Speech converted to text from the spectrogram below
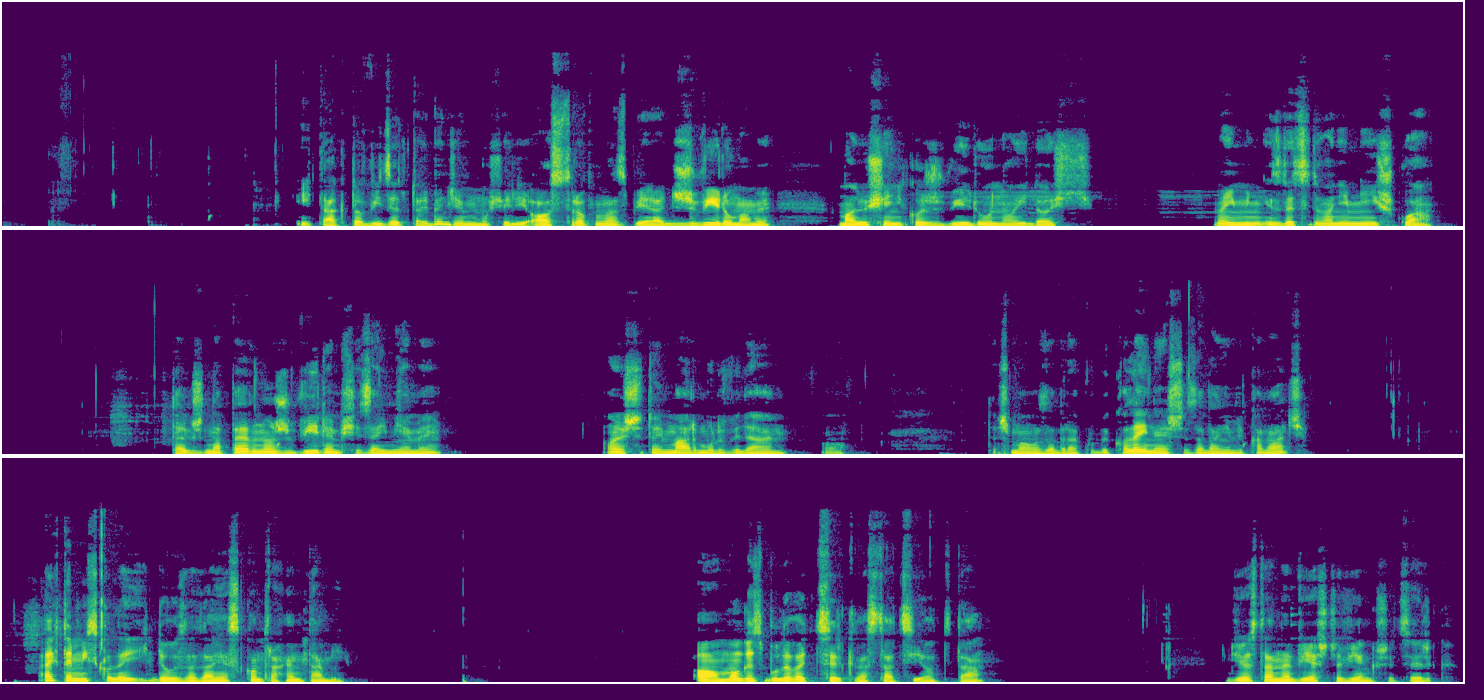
I tak to widzę, tutaj będziemy musieli ostro nazbierać żwiru. Mamy malusieńko żwiru, no i dość, no i zdecydowanie mniej szkła. Także na pewno żwirem się zajmiemy. O, jeszcze tutaj marmur wydałem. O, też mało zabrakło, by kolejne jeszcze zadanie wykonać. A jak tam mi z kolei idą zadania z kontrahentami. O, mogę zbudować cyrk na stacji Otta. Gdzie dostanę w jeszcze większy cyrk.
